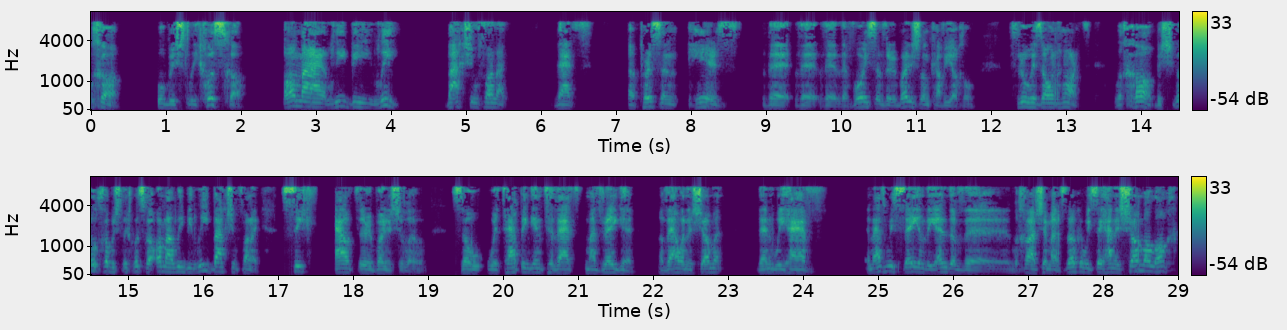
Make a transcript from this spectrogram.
Ubishlichuscha Omar Libi Li Bakshu Fonai, that a person hears the, the, the, the voice of the Ribono Shel Olam Kaviyachol through his own heart. Seek out the Ribono Shel Olam. So we're tapping into that madrega of our neshama. Then we have, and as we say in the end of the L'cha Hashem Atzdaka, we say Haneshama Loch,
